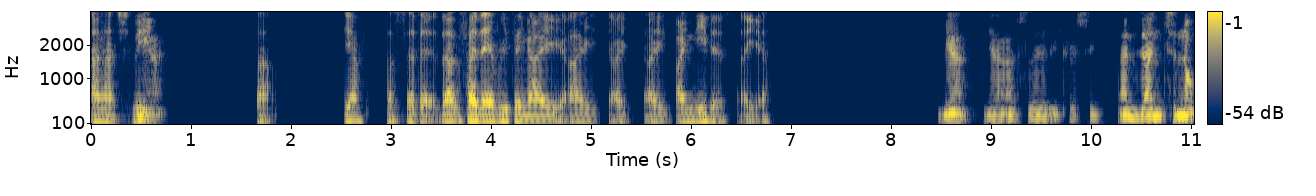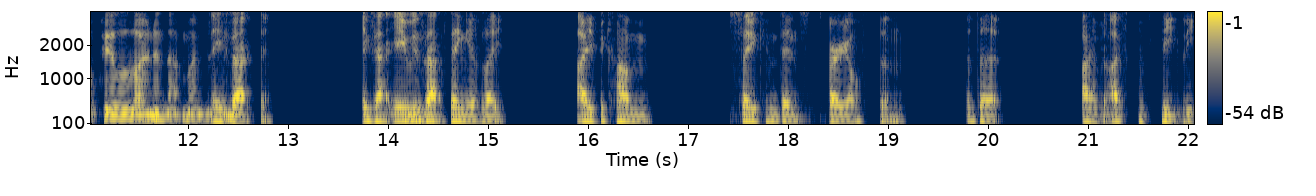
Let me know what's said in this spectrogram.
and actually yeah that yeah that said it that said everything i i i i, I needed i guess yeah yeah absolutely chrissy and and to not feel alone in that moment? Exactly. Exactly. It was Yeah. that thing of like, I become so convinced very often that I've I've completely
